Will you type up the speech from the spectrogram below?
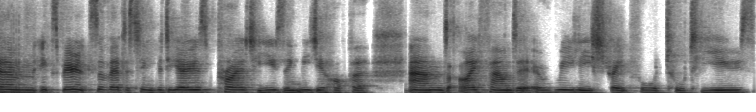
um, experience of editing videos prior to using Mediahopper, and I found it a really straightforward tool to use.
